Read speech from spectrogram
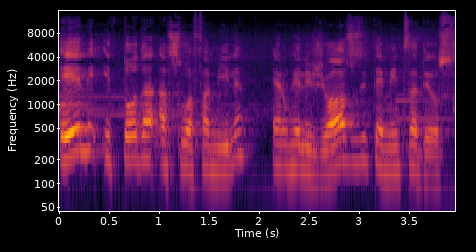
Ele e toda a sua família eram religiosos e tementes a Deus.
